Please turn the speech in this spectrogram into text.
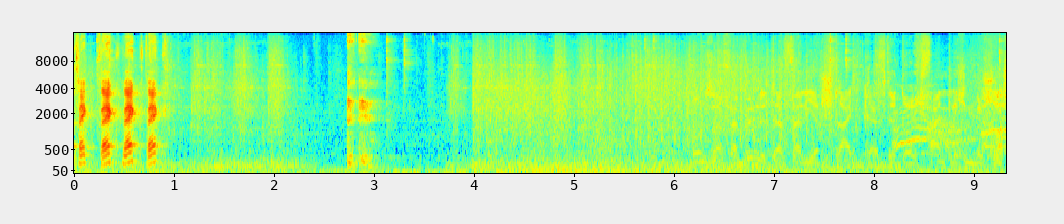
Äh, weg, weg, weg, weg. Unser Verbündeter verliert Streitkräfte durch feindlichen Beschuss.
